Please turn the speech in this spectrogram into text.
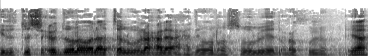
id tusciduuna walaa talwuuna cala axadi warasuulu yadcuukum ya?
